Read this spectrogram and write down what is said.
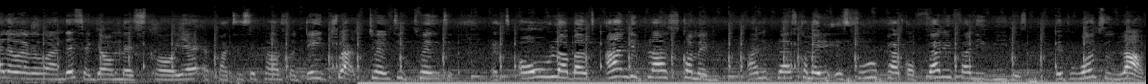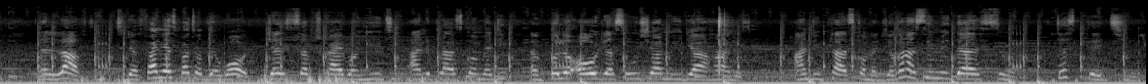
Hello everyone, this is your girl Miss Koya, a participant for Date Rush 2020. It's all about Andy Plus Comedy. Andy Plus Comedy is full pack of funny, funny videos. If you want to laugh and laugh to the funniest part of the world, just subscribe on YouTube Andy Plus Comedy and follow all their social media handles. Andy Plus Comedy. You're gonna see me there soon. Just stay tuned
